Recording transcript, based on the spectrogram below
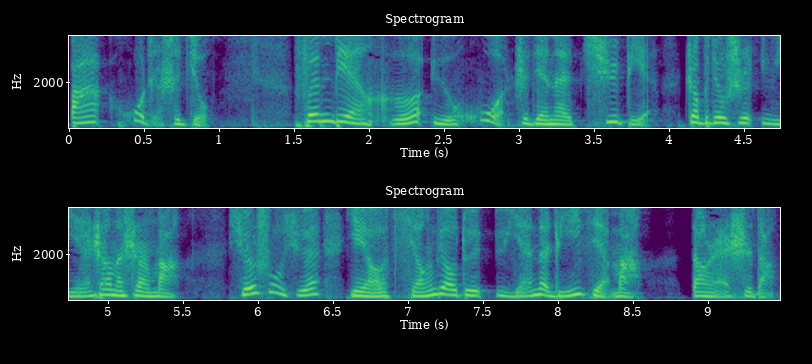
八或者是九。分辨和与或之间的区别，这不就是语言上的事儿吗？学数学也要强调对语言的理解嘛？当然是的，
